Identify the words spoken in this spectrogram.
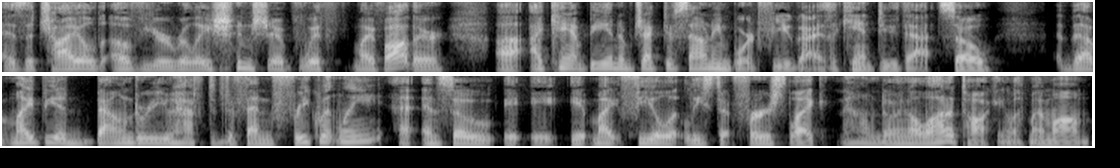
as a child of your relationship with my father, uh, I can't be an objective sounding board for you guys. I can't do that. So that might be a boundary you have to defend frequently. And so it, it, it might feel, at least at first, like, now I'm doing a lot of talking with my mom,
